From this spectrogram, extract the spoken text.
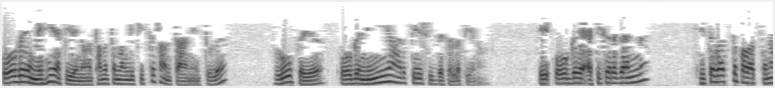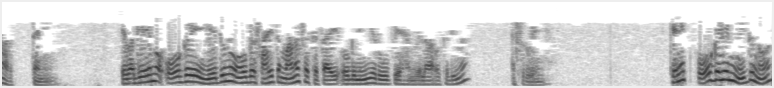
ඕගය මෙහි ඇති වෙනවා තම තමන්ගේ චිත්තසංතානය තුළ රූපය ඕගනීය අර්ථයේ සිද්ධ කරලා තියෙනවා. ඒ ඕගය ඇති කරගන්න හිතවත්ව පවත්වන අර්ථණින්. ඒ වගේම ඕගයේ යෙදුණු ඕග සහිත මනසකටයි ඕගනීය රූපය හැම වෙලාවකදීම ඇසුරු වෙන්නේ. කෙනෙක් ඕගයෙන් මිදුණොත්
